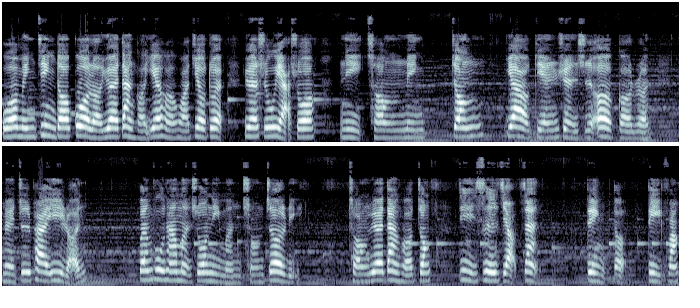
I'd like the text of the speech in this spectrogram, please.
国民竟都过了约旦河，耶和华就对约书亚说：“你从民中要拣选十二个人，每支派一人，吩咐他们说：你们从这里，从约旦河中祭司脚站定的地方，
